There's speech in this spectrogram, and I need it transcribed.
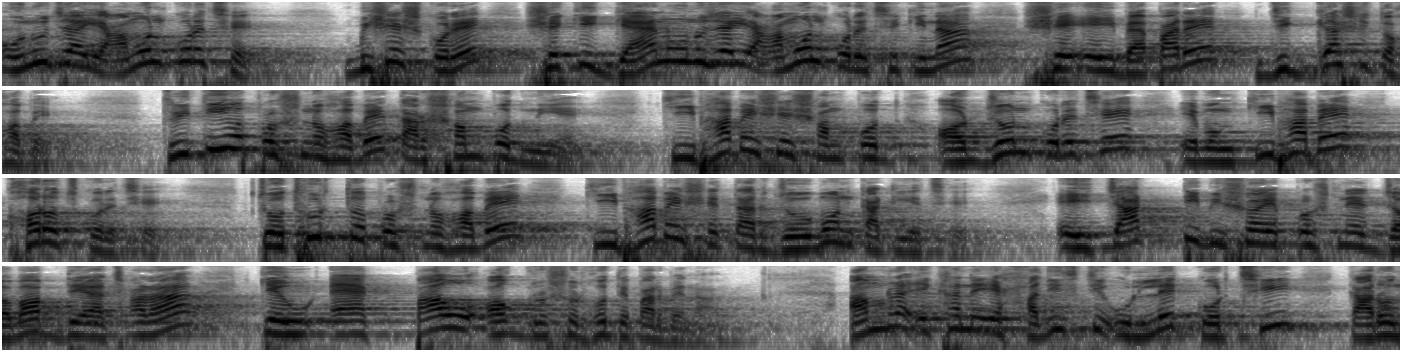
অনুযায়ী আমল করেছে? বিশেষ করে, সে কি জ্ঞান অনুযায়ী আমল করেছে কিনা, সে এই ব্যাপারে জিজ্ঞাসিত হবে। তৃতীয় প্রশ্ন হবে তার সম্পদ নিয়ে। কীভাবে সে সম্পদ অর্জন করেছে এবং কীভাবে খরচ করেছে? চতুর্থ প্রশ্ন হবে, কীভাবে সে তার যৌবন কাটিয়েছে? এই চারটি বিষয়ে প্রশ্নের জবাব দেয়া ছাড়া কেউ এক পাও অগ্রসর হতে পারবে না। আমরা এখানে এই হাদিসটি উল্লেখ করছি, কারণ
